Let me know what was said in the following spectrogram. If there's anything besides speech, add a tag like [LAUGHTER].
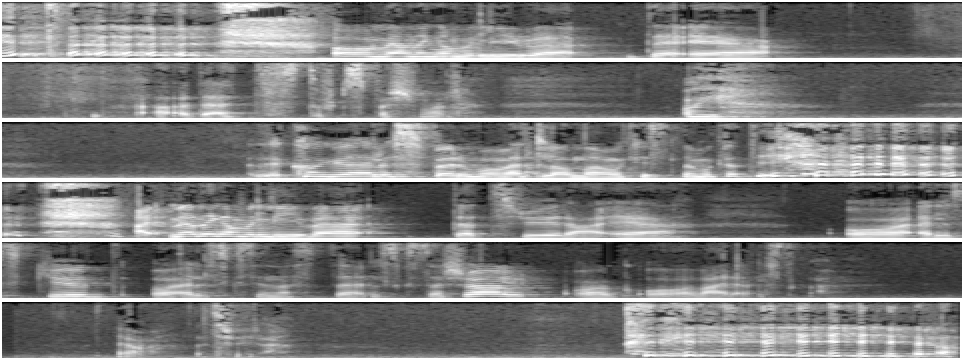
fint. [LAUGHS] og meninga med livet, det er ja, Det er et stort spørsmål. Oi. Kan ikke du heller spørre meg om et eller annet om kristendemokrati? [LAUGHS] Nei, meninga med livet, det tror jeg er å elske Gud og elske sin neste, elske seg sjøl og å være elska. Ja, det tror jeg. [LAUGHS] ja.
